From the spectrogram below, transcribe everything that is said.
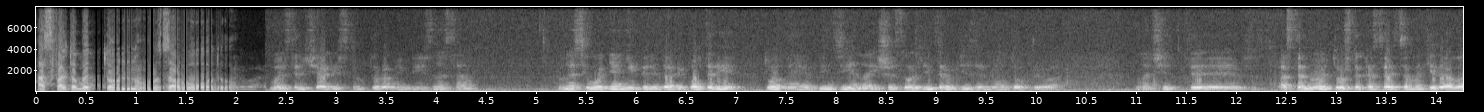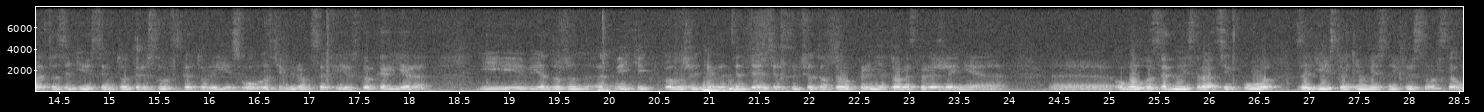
асфальтобетонного заводу. Мы встречались с структурами бизнеса. На сегодня они передали полторы тонны бензина и 600 литров дизельного топлива. Значит, э, остальное, то, что касается материала, это задействуем тот ресурс, который есть в области, берем Софиевского карьера. И я должен отметить положительную тенденцию с учетом того принятого распоряжения э, облгосадминистрации по задействованию местных ресурсов.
